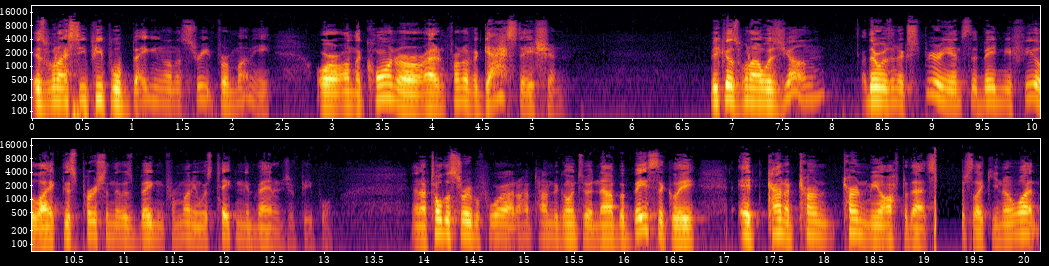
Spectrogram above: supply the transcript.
is when I see people begging on the street for money, or on the corner, or in front of a gas station. Because when I was young, there was an experience that made me feel like this person that was begging for money was taking advantage of people. And I've told the story before. I don't have time to go into it now. But basically, it kind of turned, turned me off to that. It's like, you know what?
